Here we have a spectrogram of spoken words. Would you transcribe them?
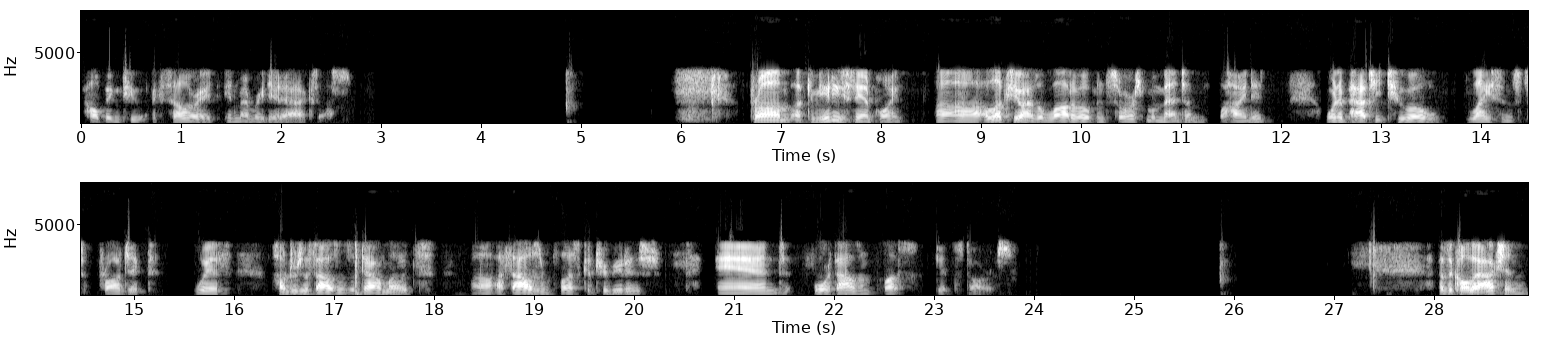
helping to accelerate in-memory data access. From a community standpoint, uh, Alluxio has a lot of open source momentum behind it. We're an Apache 2.0 licensed project with hundreds of thousands of downloads, uh, a thousand plus contributors, and 4,000 plus Git stars. As a call to action,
